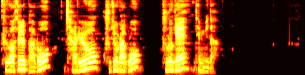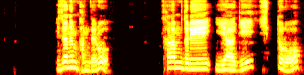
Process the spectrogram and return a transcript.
그것을 바로 자료 구조라고 부르게 됩니다. 이제는 반대로 사람들이 이해하기 쉽도록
